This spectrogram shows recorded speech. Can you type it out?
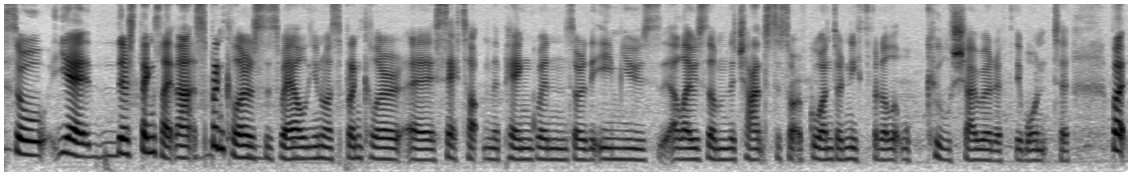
so yeah, there's things like that. Sprinklers as well. You know, a sprinkler uh, set up in the penguins or the emus allows them the chance to sort of go underneath for a little cool shower if they want to. But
